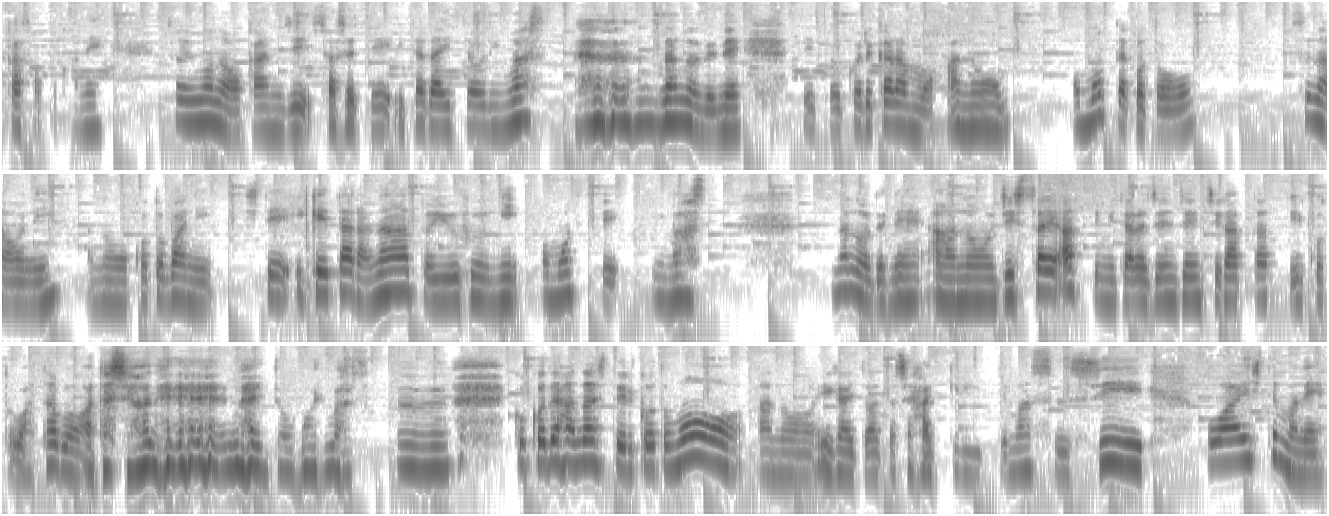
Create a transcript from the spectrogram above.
かさとかねそういうものを感じさせていただいております。なのでね、えーと、これからもあの思ったことを素直にあの言葉にしていけたらなというふうに思っていますなのでね、あの、実際会ってみたら全然違ったっていうことは多分私はね、ないと思います。うん、ここで話してることも、あの、意外と私はっきり言ってますし、お会いしてもね、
